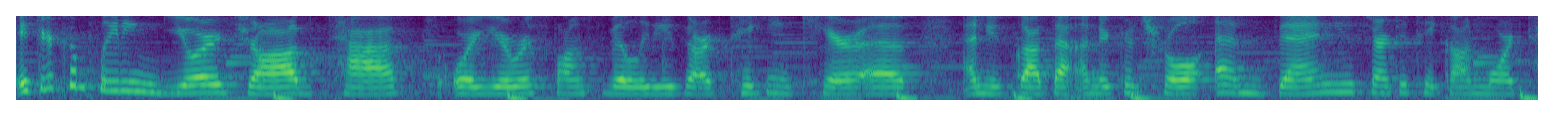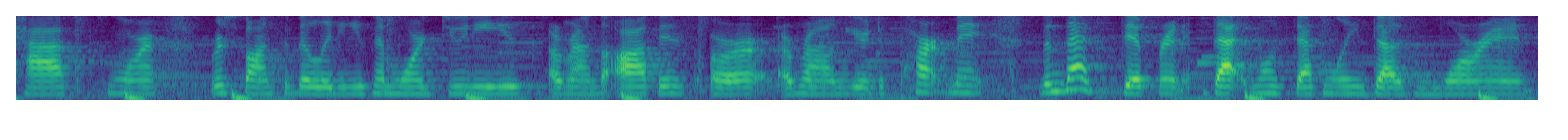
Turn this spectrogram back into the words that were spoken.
If you're completing your job tasks or your responsibilities are taken care of and you've got that under control and then you start to take on more tasks, more responsibilities and more duties around the office or around your department, then that's different. That most definitely does warrant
